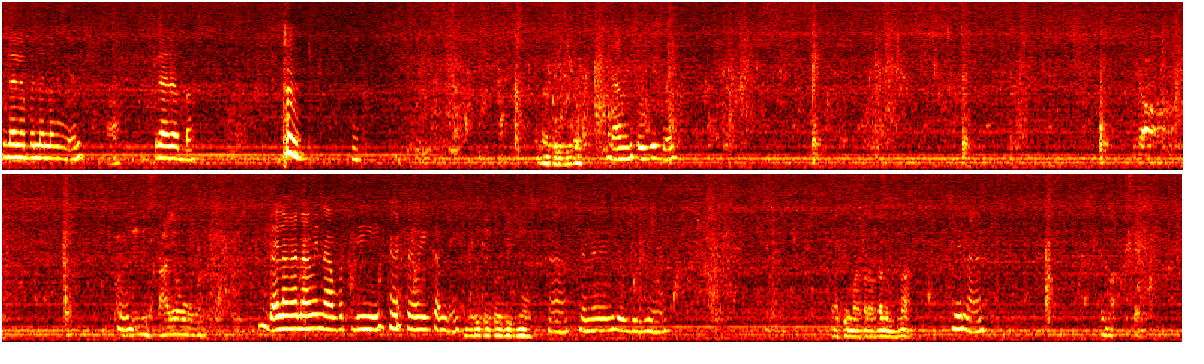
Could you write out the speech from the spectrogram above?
Ilalaban na lang yan. Ha? Ilalaba. Ano yung dito? Daming tubig oh. Linis tayo. Kailangan namin nabot di Sawi kami. Meron yung tubig niya. Ha, ganun yung tubig niya. Kasi mga tanong na. Yun ah.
